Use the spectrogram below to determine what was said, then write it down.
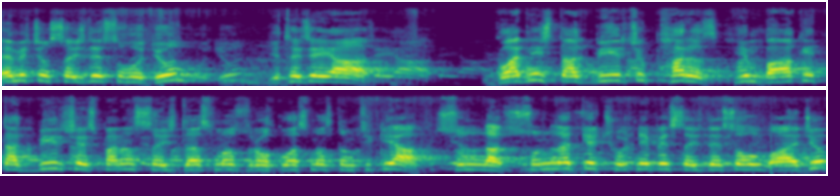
أمِس چھُنہٕ سٔجدے صحوٗ دیُن یہِ تھٲیزِ یاد گۄڈنِچ تقبیٖر چھِ فرض. یِم باقٕے تقبیٖر چھِ أسۍ پَران سٔجدَس منٛز روقوَس منٛز تِم چھِ کیٛاہ سُنت. سُنت کے چھوٗٹنے پے سٔجدے صحوٗ واجِب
